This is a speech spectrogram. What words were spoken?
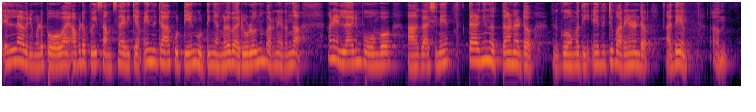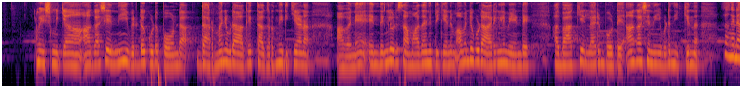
എല്ലാവരും കൂടെ പോവാൻ അവിടെ പോയി സംസാരിക്കാം. എന്നിട്ട് ആ കുട്ടിയും കൂട്ടി ഞങ്ങൾ വരുള്ളൂ എന്നും പറഞ്ഞ് ഇറങ്ങുക. അങ്ങനെ എല്ലാവരും പോകുമ്പോൾ ആകാശിനെ തഴഞ്ഞു നിർത്താണ് കേട്ടോ ഗോമതി. എന്നിട്ട് പറയണുണ്ട് അതെ ഉം, വിഷമിക്കാ ആകാശം നീ ഇവരുടെ കൂടെ പോകണ്ട ധർമ്മൻ ഇവിടെ ആകെ തകർന്നിരിക്കുകയാണ് അവനെ എന്തെങ്കിലും ഒരു സമാധാനിപ്പിക്കാനും അവന്റെ കൂടെ ആരെങ്കിലും വേണ്ടേ? അത് ബാക്കി എല്ലാവരും പോട്ടെ. ആകാശം നീ ഇവിടെ നിൽക്കുന്നു. അങ്ങനെ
